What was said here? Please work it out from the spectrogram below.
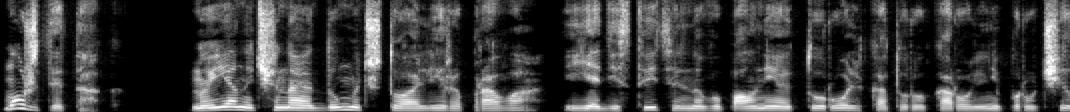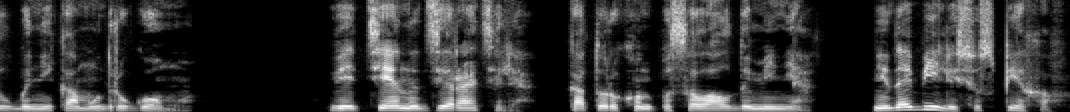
Может и так. Но я начинаю думать, что Алира права, и я действительно выполняю ту роль, которую король не поручил бы никому другому. Ведь те надзиратели, которых он посылал до меня, не добились успехов.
